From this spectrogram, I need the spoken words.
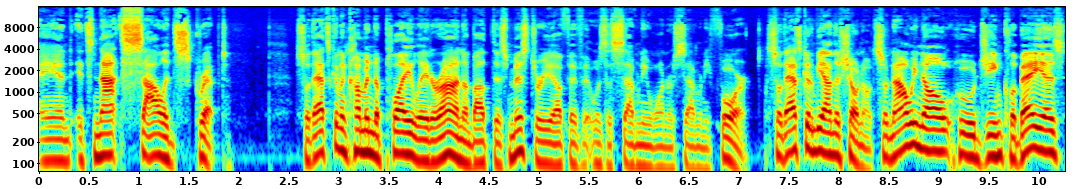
And it's not solid script. So that's going to come into play later on about this mystery of if it was a 71 or 74 so that's going to be on the show notes. So now we know who Gene Klebe is.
